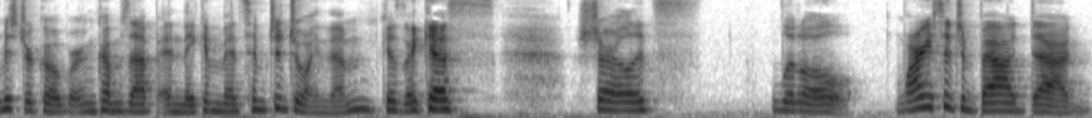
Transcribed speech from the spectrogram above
Mr. Coburn comes up and they convince him to join them because I guess Charlotte's little why are you such a bad dad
